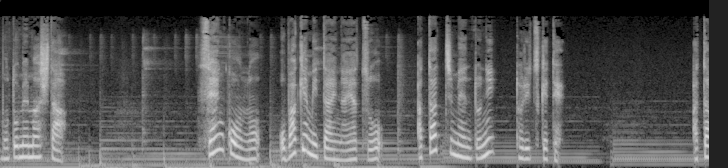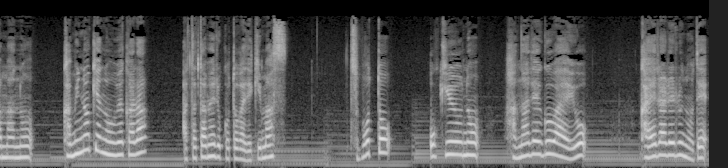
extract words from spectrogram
求めました。線香のお化けみたいなやつをアタッチメントに取り付けて頭の髪の毛の上から温めることができます。ツボとお灸の離れ具合を変えられるので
